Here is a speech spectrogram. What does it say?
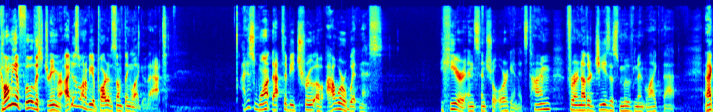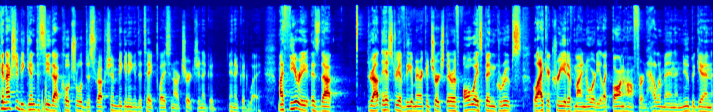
Call me a foolish dreamer. I just want to be a part of something like that. I just want that to be true of our witness here in Central Oregon. It's time for another Jesus movement like that. And I can actually begin to see that cultural disruption beginning to take place in our church in a good, in a good way. My theory is that throughout the history of the American church, there have always been groups like a creative minority, like Bonhoeffer and Hellerman and Newbigin,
